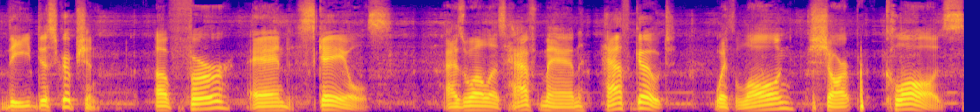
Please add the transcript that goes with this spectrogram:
the description of fur and scales, as well as half man, half goat, with long, sharp claws.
